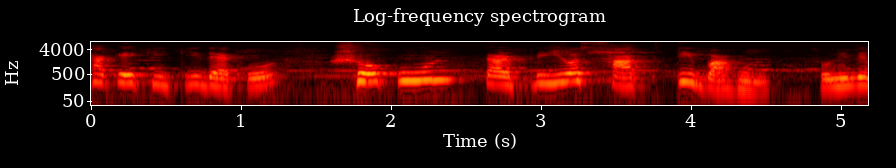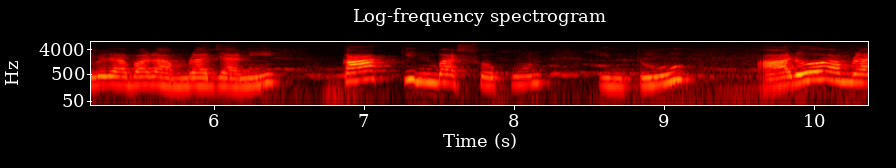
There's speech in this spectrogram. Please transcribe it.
থাকে কি কি দেখো? শকুন, তার প্রিয় সাতটি বাহন। শনিদেবের আবার আমরা জানি কাক কিংবা শকুন, কিন্তু আরও আমরা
